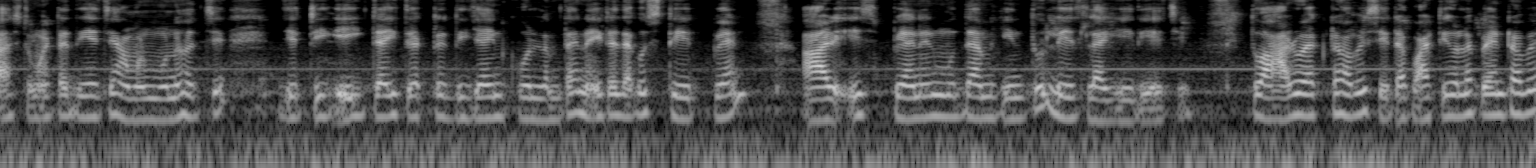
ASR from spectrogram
কাস্টমারটা দিয়েছে, আমার মনে হচ্ছে যে ঠিক এইটাই তো একটা ডিজাইন করলাম, তাই না? এটা দেখো স্টেট প্যান আর এই প্যানের মধ্যে আমি কিন্তু লেস লাগিয়ে দিয়েছি। তো আরও একটা হবে, সেটা পার্টিওয়ালা প্যান্ট হবে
